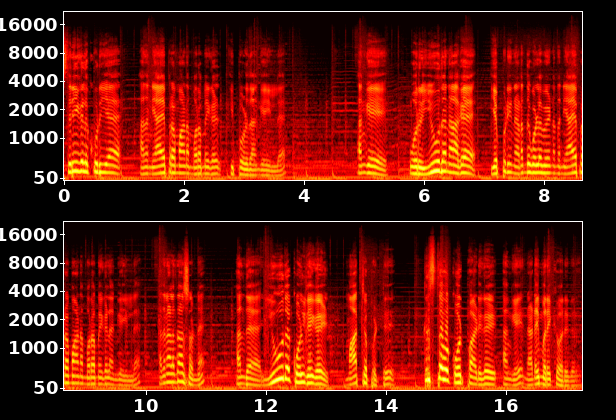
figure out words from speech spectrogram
ஸ்திரீகளுக்குரிய அந்த நியாயப்பிரமாண முறைமைகள் இப்பொழுது அங்கே இல்லை. அங்கே ஒரு யூதனாக எப்படி நடந்து கொள்ள வேண்டும் அந்த நியாயப்பிரமாண முறைமைகள் அங்கே இல்லை. அதனால தான் சொன்னேன். அந்த யூத கொள்கைகள் மாற்றப்பட்டு கிறிஸ்தவ கோட்பாடுகள் அங்கே நடைமுறைக்கு வருகிறது.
